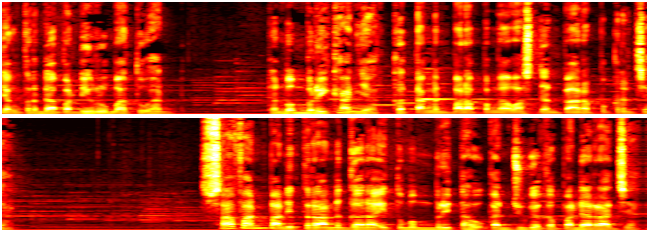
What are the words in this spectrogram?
yang terdapat di rumah Tuhan dan memberikannya ke tangan para pengawas dan para pekerja. Safan panitera negara itu memberitahukan juga kepada raja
